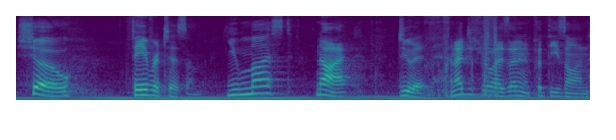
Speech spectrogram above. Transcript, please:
show favoritism. You must not do it. And I just realized I didn't put these on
